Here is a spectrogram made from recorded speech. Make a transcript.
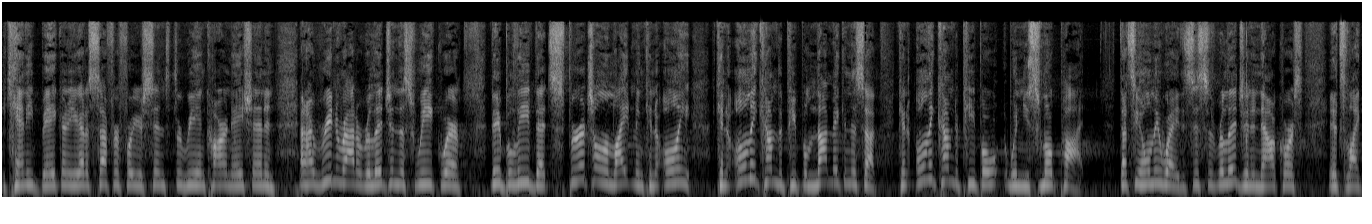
you can't eat bacon, or you got to suffer for your sins through reincarnation. And and I read about a religion this week where they believe that spiritual enlightenment can only, can only come to people, not making this up, can only come to people when you smoke pot. That's the only way. This is a religion. And now, of course, it's like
